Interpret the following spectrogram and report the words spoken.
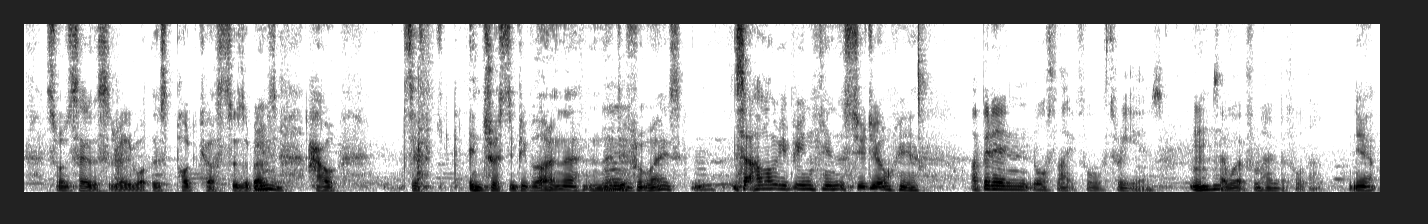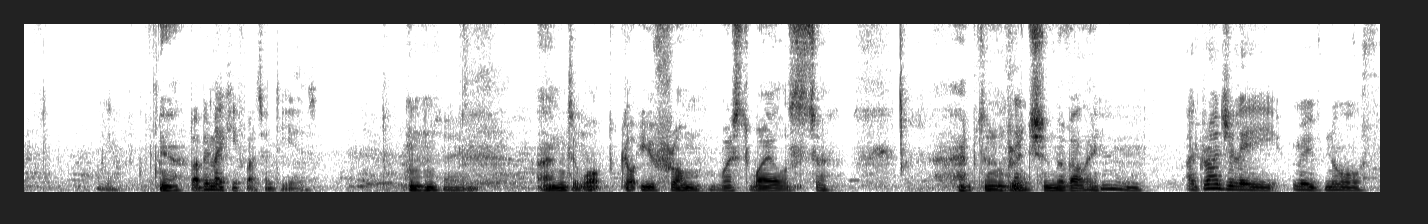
I just want to say this is really what this podcast is about. Mm. How diff- interesting people are in their in Mm. their different ways. So, how long have you been in the studio here? I've been in Northlight for three years, Mhm. so I worked from home before that. Yeah, Yeah. yeah. But I've been making for about twenty years. hmm So And what got you from West Wales to Hebden Bridge in the valley? Hmm. I gradually moved north,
